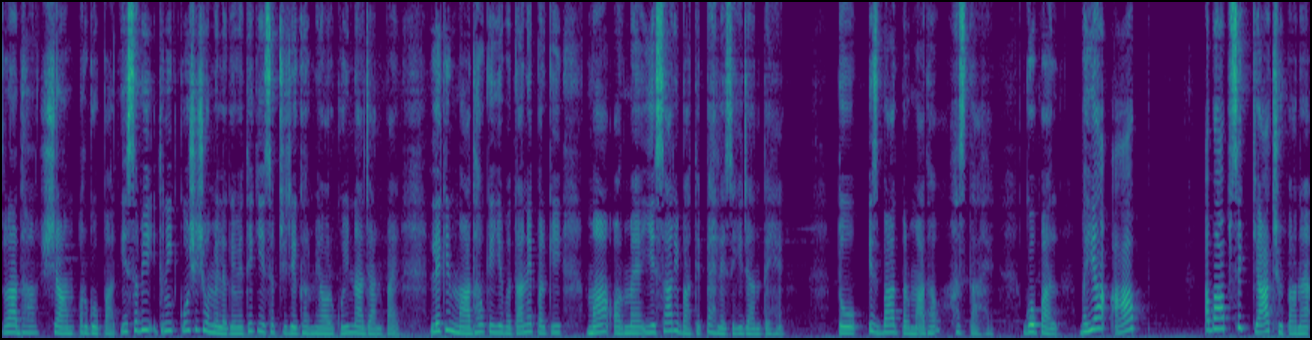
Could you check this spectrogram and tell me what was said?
राधा, श्याम और गोपाल, ये सभी इतनी कोशिशों में लगे हुए थे कि ये सब चीज़ें घर में और कोई ना जान पाए। लेकिन माधव के ये बताने पर कि माँ और मैं ये सारी बातें पहले से ही जानते हैं। तो इस बात पर माधव हंसता है। गोपाल, भैया, आप, अब आपसे क्या छुपाना है?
